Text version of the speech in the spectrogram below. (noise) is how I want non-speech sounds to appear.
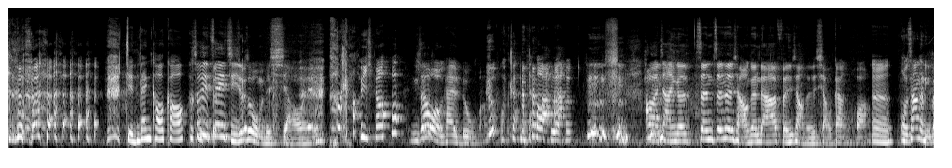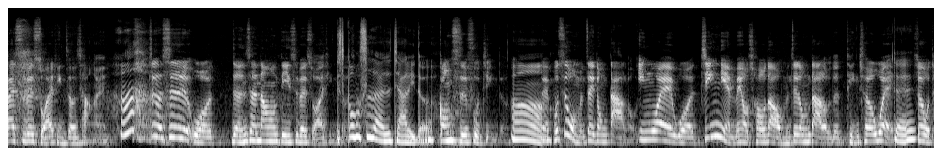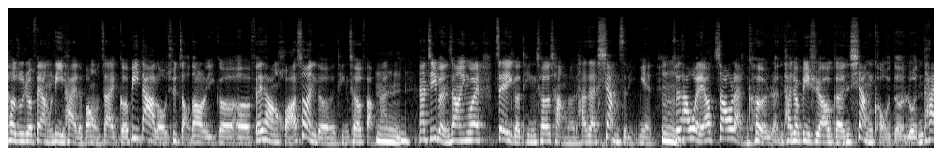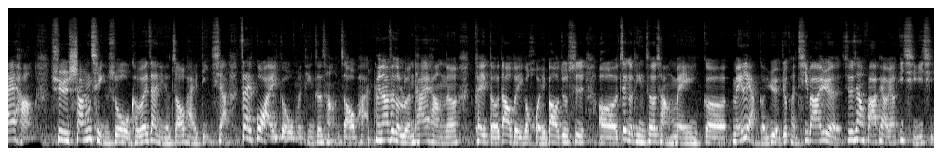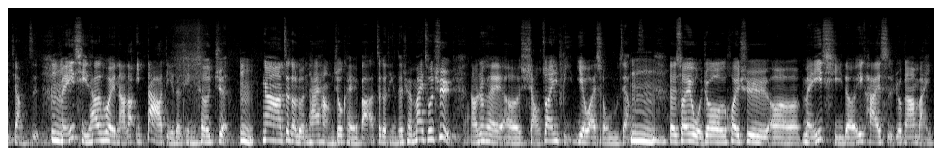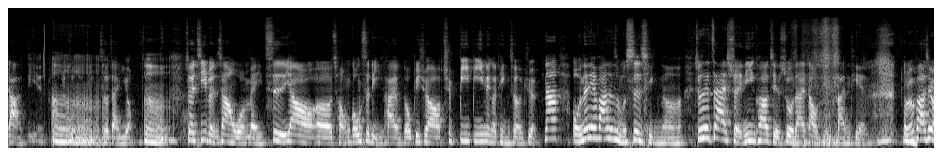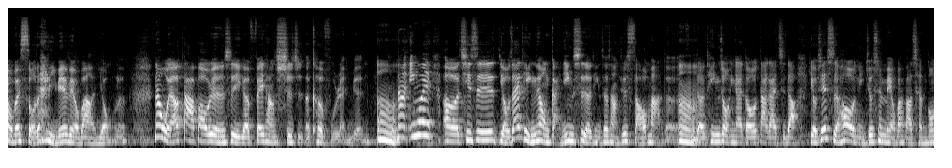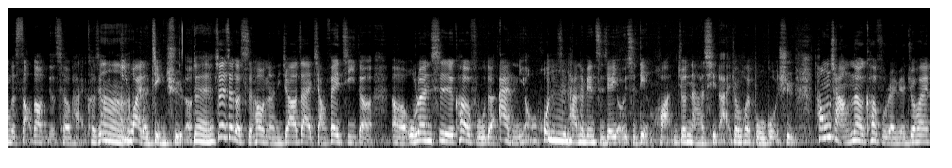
简单考考。所以这一集就是我们的小哎、欸，靠腰。你知道我有开始录吗？我看到了。(laughs) 好了，讲一个真真正想要跟大家分享的小干话。嗯，我上个礼拜是被锁在停车场哎、欸，啊，这个是我。人生当中第一次被锁在停车场，公司的还是家里的？公司附近的，嗯，对，不是我们这栋大楼，因为我今年没有抽到我们这栋大楼的停车位，对，所以我特助就非常厉害的帮我在隔壁大楼去找到了一个呃非常划算的停车方案。嗯，那基本上因为这个停车场呢，它在巷子里面，嗯，所以他为了要招揽客人，他就必须要跟巷口的轮胎行去商请，说我可不可以在你的招牌底下再挂一个我们停车场的招牌。因为那这个轮胎行呢，可以得到的一个回报就是，呃，这个停车场每个每两个月，就可能七八月，就是像发票一样一期一期这样子，嗯、每一期他都会拿到一大叠的停车券，嗯，那这个轮胎行就可以把这个停车券卖出去，然后就可以呃小赚一笔业外收入这样子，嗯，对，所以我就会去呃每一期的一开始就跟他买一大叠，然后就做停车在用这样子，嗯、所以基本上我每次要呃从公司离开，我都必须要去逼逼那个停车。车券。那我那天发生什么事情呢？就是在水逆快要结束了，大概倒数三天，(laughs) 我就发现我被锁在里面，没有办法用了。那我要大抱怨的是一个非常失职的客服人员。嗯，那因为呃，其实有在停那种感应式的停车场去扫码的的听众，应该都大概知道，有些时候你就是没有办法成功的扫到你的车牌，可是你意外的进去了。对，所以这个时候呢，你就要在缴费机的呃，无论是客服的按钮，或者是他那边直接有一支电话。话你就拿起来就会拨过去，通常那个客服人员就会。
